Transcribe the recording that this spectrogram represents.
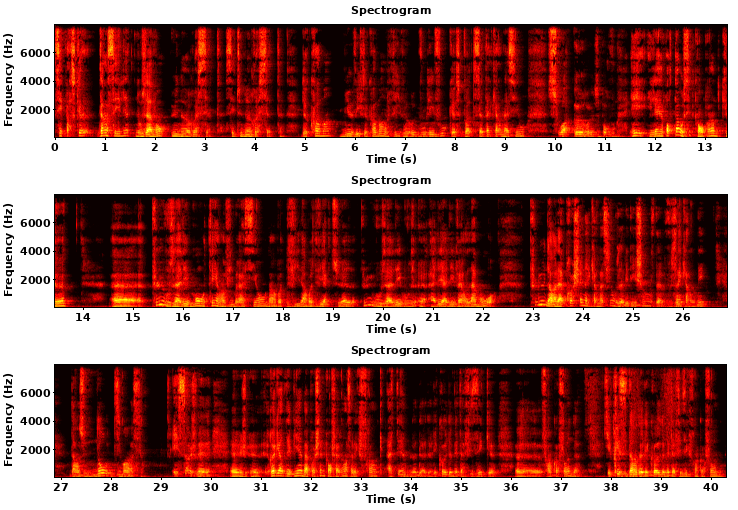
C'est parce que dans ces lettres, nous avons une recette. C'est une recette de comment mieux vivre, de comment vivre heureux. Voulez-vous que votre, cette incarnation soit heureuse pour vous? Et il est important aussi de comprendre que euh, plus vous allez monter en vibration dans votre vie, dans votre vie actuelle, plus vous allez vous euh, aller vers l'amour, plus dans la prochaine incarnation, vous avez des chances de vous incarner dans une autre dimension. Et ça, je vais euh, regarder bien ma prochaine conférence avec Franck Athème de, l'école de métaphysique francophone, qui est président de l'école de métaphysique francophone.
